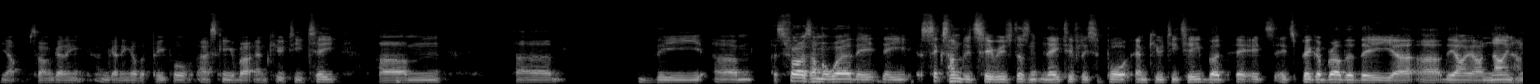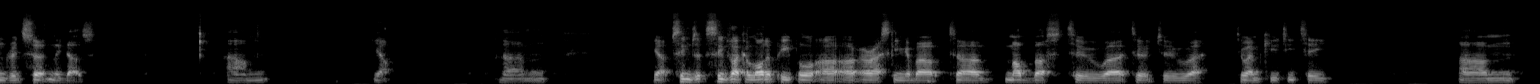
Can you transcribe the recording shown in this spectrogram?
Yeah, so I'm getting I'm getting other people asking about MQTT. Um, um, the um, as far as I'm aware, the the 600 series doesn't natively support MQTT, but its its bigger brother, the uh, uh, the IR 900, certainly does. Um, yeah, um, yeah. Seems it seems like a lot of people are, are asking about uh, Modbus to uh, to to uh, to MQTT. Um,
